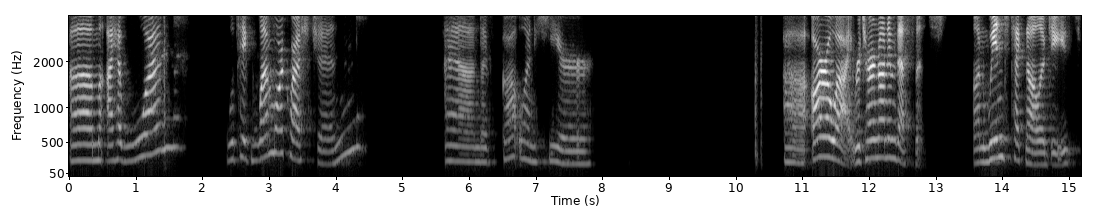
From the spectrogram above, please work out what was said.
Um, I have one, we'll take one more question. And I've got one here. Uh, ROI, return on investment on wind technologies,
